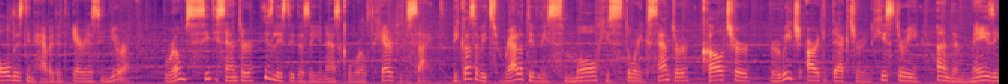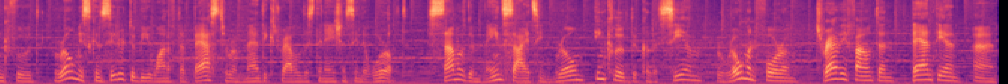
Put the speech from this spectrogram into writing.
oldest inhabited areas in Europe. Rome's city center is listed as a UNESCO World Heritage Site. Because of its relatively small historic center, culture, rich architecture and history, and amazing food, Rome is considered to be one of the best romantic travel destinations in the world. Some of the main sites in Rome include the Colosseum, Roman Forum, Trevi Fountain, Pantheon, and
